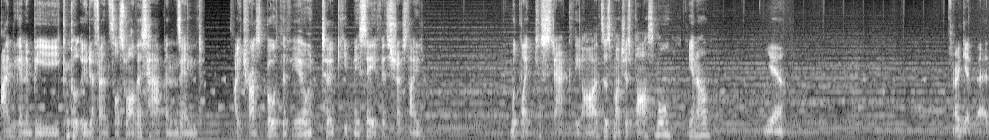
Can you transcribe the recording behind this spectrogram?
I'm going to be completely defenseless while this happens and I trust both of you to keep me safe. It's just I would like to stack the odds as much as possible, you know? Yeah. I get that.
